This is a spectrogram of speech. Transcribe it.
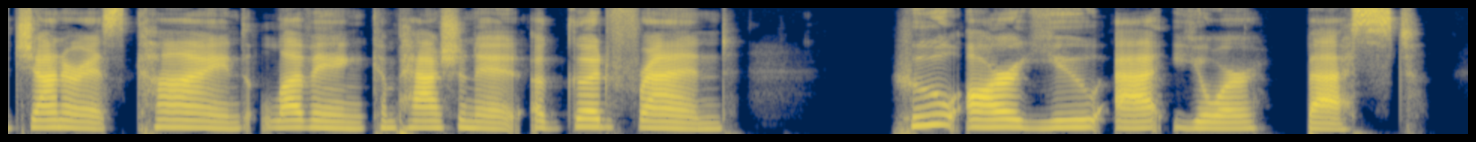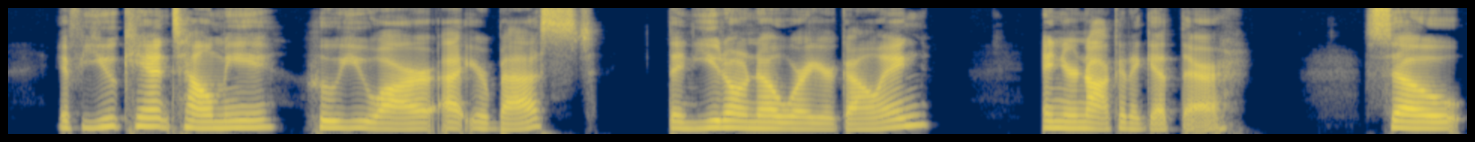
generous, kind, loving, compassionate, a good friend, Who are you at your best? If you can't tell me who you are at your best, then you don't know where you're going and you're not going to get there. So,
